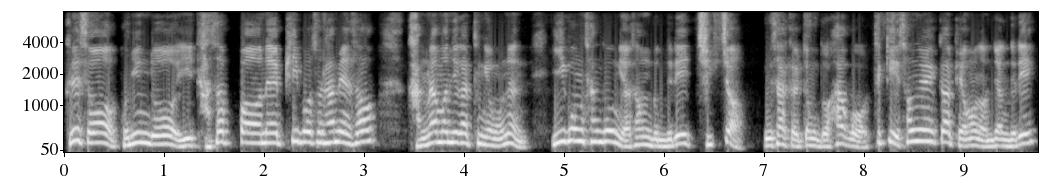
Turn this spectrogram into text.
그래서 본인도 이 다섯 번의 피벗을 하면서 강남 언니 같은 경우는 2030 여성분들이 직접 의사결정도 하고 특히 성형외과 병원 원장들이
